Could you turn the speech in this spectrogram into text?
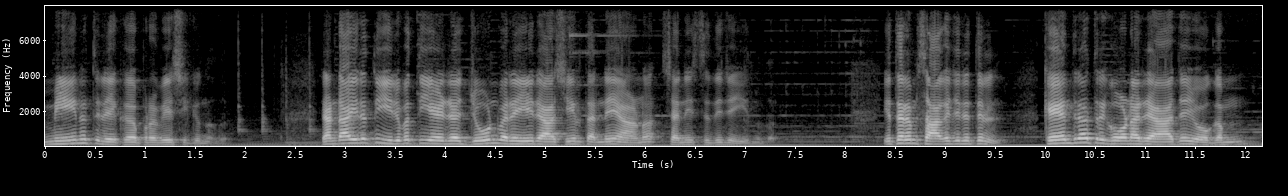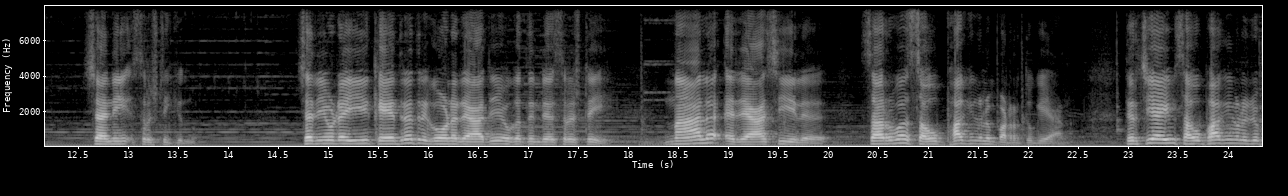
മീനത്തിലേക്ക് പ്രവേശിക്കുന്നത്. രണ്ടായിരത്തി ഇരുപത്തിയേഴ് ജൂൺ വരെ ഈ രാശിയിൽ തന്നെയാണ് ശനി സ്ഥിതി ചെയ്യുന്നത്. ഇത്തരം സാഹചര്യത്തിൽ കേന്ദ്ര ത്രികോണ രാജയോഗം ശനി സൃഷ്ടിക്കുന്നു. ശനിയുടെ ഈ കേന്ദ്ര ത്രികോണ രാജയോഗത്തിന്റെ സൃഷ്ടി നാല് രാശിയിൽ സർവ സൗഭാഗ്യങ്ങളും പടർത്തുകയാണ്. തീർച്ചയായും സൗഭാഗ്യങ്ങളൊരു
